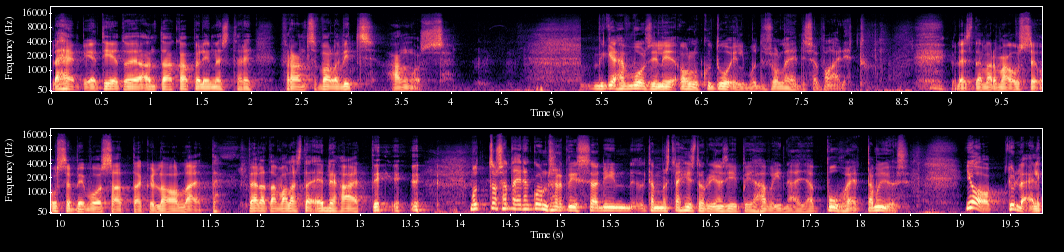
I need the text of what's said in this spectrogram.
Lähempiä tietoja antaa kapelimestari Franz Valvits Hangossa. Mikähän vuosi oli ollut, kun tuo ilmoitus on lehdessä vaihdettu? kyllä sitä varmaan use, useampi vuosi saattaa kyllä olla, että tällä tavalla sitä ennen haettiin. Mutta tuossa teidän konsertissa niin tämmöistä historian siipiä havinaa ja puhetta myös. Joo, kyllä. Eli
